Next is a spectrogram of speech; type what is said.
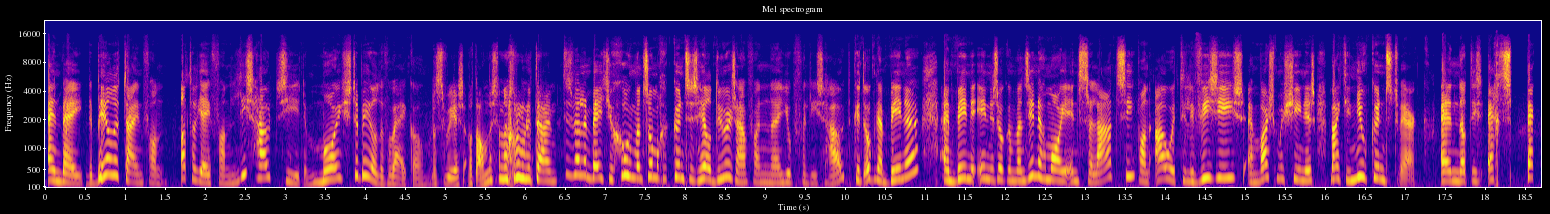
En bij de beeldentuin van Atelier van Lieshout zie je de mooiste beelden voorbij komen. Dat is weer wat anders dan een groene tuin. Het is wel een beetje groen, want sommige kunst is heel duurzaam van eh, Joep van Lieshout. Je kunt ook naar binnen. En binnenin is ook een waanzinnig mooie installatie van oude televisies en wasmachines. Maakt hij nieuw kunstwerk. En dat is echt spectaculair.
